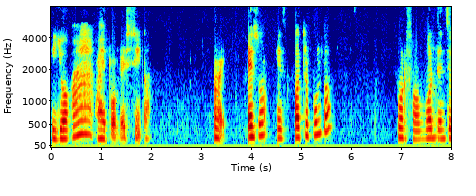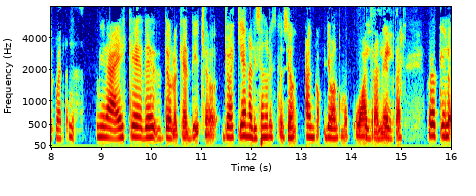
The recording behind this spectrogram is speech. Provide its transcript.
Y yo, ay, pobrecito. Ay, eso es otro punto. Por favor, dense cuenta. Mira, es que de, todo lo que has dicho, yo aquí analizando la situación, llevan como cuatro alertas. Pero ¿qué es, lo,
